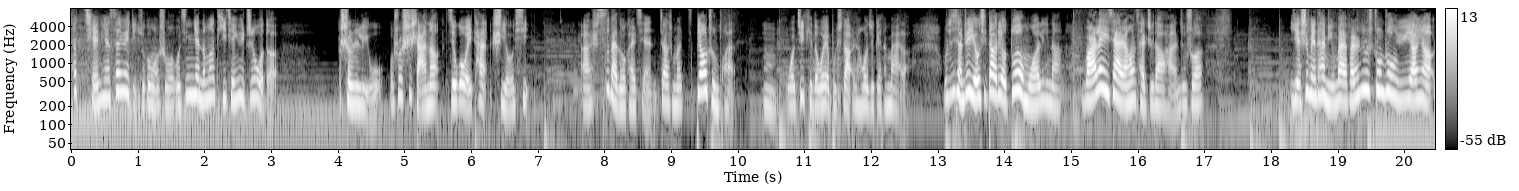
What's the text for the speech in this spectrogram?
他前天三月底就跟我说，我今年能不能提前预支我的生日礼物？我说是啥呢？结果我一看是游戏，啊，是四百多块钱，叫什么标准款。嗯，我具体的我也不知道，然后我就给他买了。我就想这游戏到底有多有魔力呢？玩了一下，然后才知道，好像就说也是没太明白，反正就是种种鱼、养养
